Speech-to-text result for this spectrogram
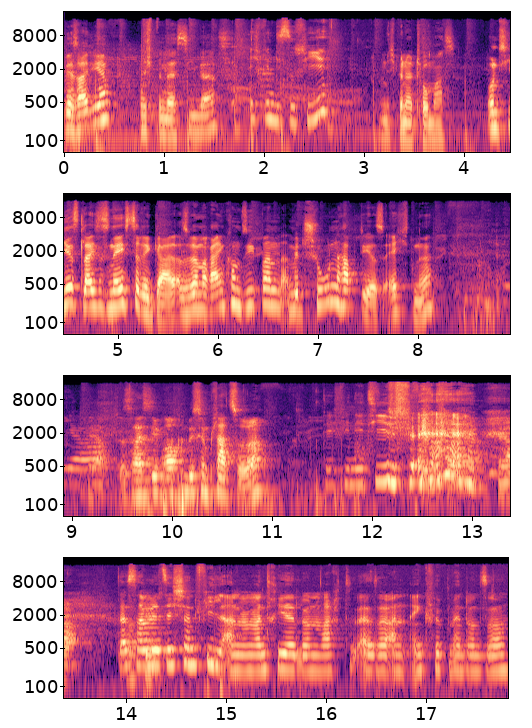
Wer seid ihr? Ich bin der Silas. Ich bin die Sophie. Und ich bin der Thomas. Und hier ist gleich das nächste Regal. Also wenn man reinkommt, sieht man, mit Schuhen habt ihr es echt, ne? Ja, Das heißt, ihr braucht ein bisschen Platz, oder? definitiv. Ja. Das Okay. sammelt sich schon viel an, wenn man Triathlon macht, also an Equipment und so.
